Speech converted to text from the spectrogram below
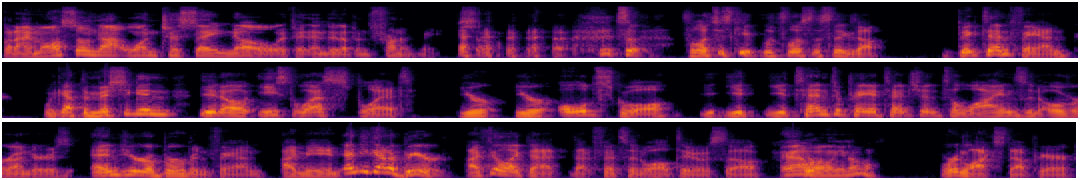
But I'm also not one to say no if it ended up in front of me. So, so, so let's just keep let's list these things up. Big Ten fan. We got the Michigan, you know, East West split. You're you're old school you you tend to pay attention to lines and over unders, and you're a bourbon fan. I mean, and you got a beard. I feel like that that fits in well too. So yeah, well, you know, we're in lockstep here.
